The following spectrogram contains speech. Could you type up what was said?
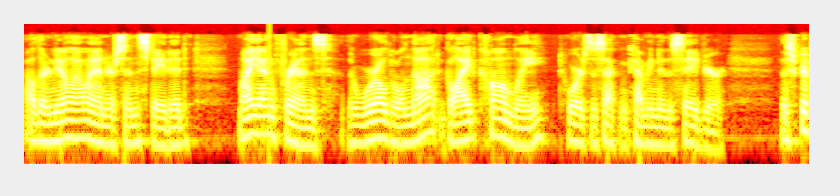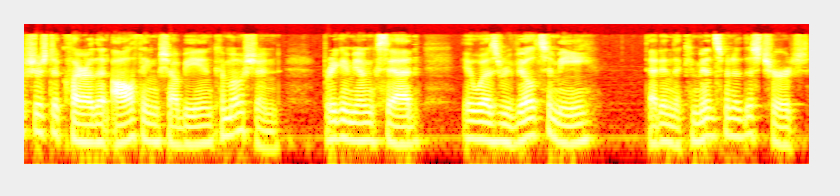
Elder Neil L. Andersen stated, My young friends, the world will not glide calmly towards the second coming of the Savior. The scriptures declare that all things shall be in commotion. Brigham Young said, It was revealed to me that in the commencement of this church,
